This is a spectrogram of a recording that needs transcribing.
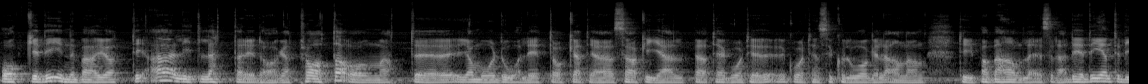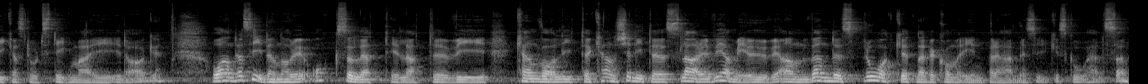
Och det innebär ju att det är lite lättare idag att prata om att eh, jag mår dåligt och att jag söker hjälp, att jag går till, går till en psykolog eller annan typ av behandlare. Så där. Det, det är inte lika stort stigma i, idag. Å andra sidan har det också lett till att eh, vi kan vara lite, kanske lite slarviga med hur vi använder språket när det kommer in på det här med psykisk ohälsa.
